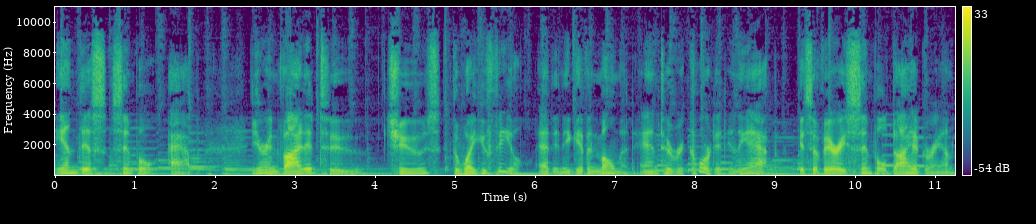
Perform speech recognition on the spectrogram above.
In this simple app, you're invited to choose the way you feel at any given moment and to record it in the app. It's a very simple diagram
